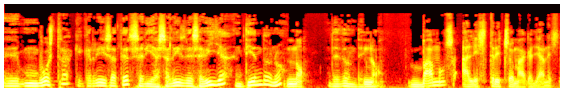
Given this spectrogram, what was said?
eh, vuestra que querríais hacer sería salir de Sevilla, entiendo, ¿no? No. ¿De dónde? No. Vamos al estrecho de Magallanes.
